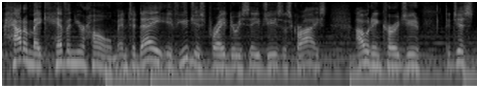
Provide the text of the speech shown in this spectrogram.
how to make heaven your home. And today, if you just prayed to receive Jesus Christ, I would encourage you to just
